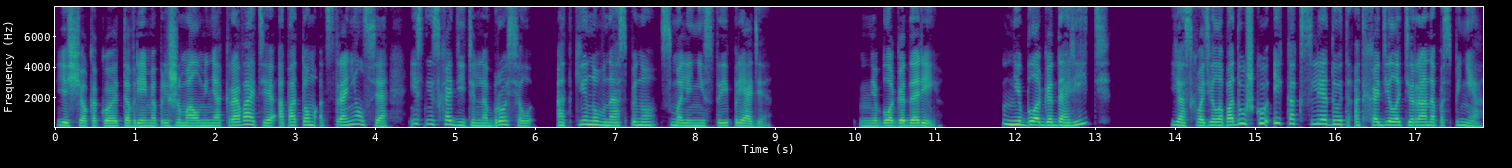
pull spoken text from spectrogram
Еще какое-то время прижимал меня к кровати, а потом отстранился и снисходительно бросил откинув на спину смоленистые пряди. «Не благодари». «Не благодарить?» Я схватила подушку и как следует отходила тирана по спине.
